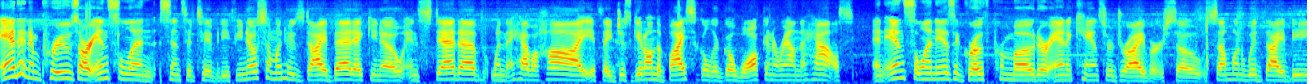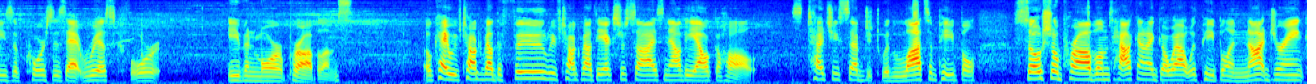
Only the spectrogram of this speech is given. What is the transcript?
and it improves our insulin sensitivity. If you know someone who's diabetic, you know, instead of when they have a high, if they just get on the bicycle or go walking around the house, and insulin is a growth promoter and a cancer driver. So someone with diabetes, of course, is at risk for even more problems. Okay, we've talked about the food, we've talked about the exercise, now the alcohol. It's a touchy subject with lots of people. Social problems, how can I go out with people and not drink?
